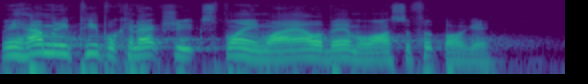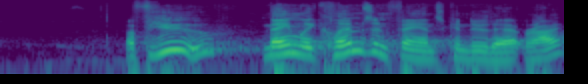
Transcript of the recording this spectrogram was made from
I mean, how many people can actually explain why Alabama lost a football game? A few, namely Clemson fans, can do that, right?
